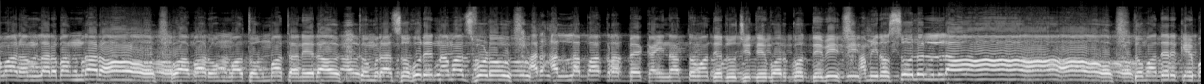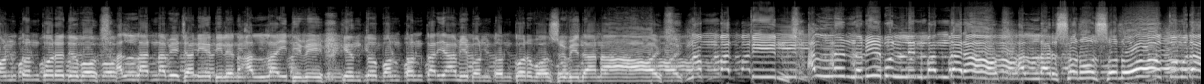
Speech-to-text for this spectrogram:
আমার আল্লাহর বান্দারা ও আমার উম্মাতানেরা তোমরা শহরে নামাজ পড়ো আর আল্লাহ পাক রব্বে কাইনা তোমাদের রুজিতে বরকত দেবে। আমি রসুল্লাহ তোমাদেরকে বন্টন করে দেব। আল্লাহর নবী জানিয়ে দিলেন আল্লাহই দিবে। কিন্তু বন্টনকারী আমি বন্টন করব অসুবিধা নাই। নাম্বার তিন আল্লাহর নবী বললেন বান্দারা আল্লাহর শোনো শোনো তোমরা।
